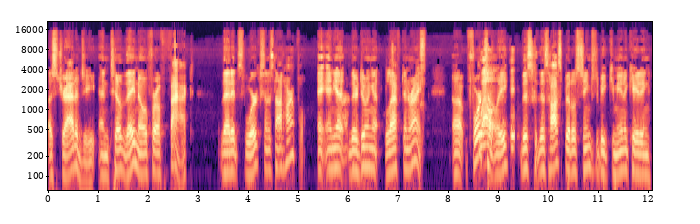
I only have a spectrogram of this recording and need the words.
a strategy until they know for a fact that it works and it's not harmful. And, and yet they're doing it left and right. Uh, fortunately, well, it, this this hospital seems to be communicating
